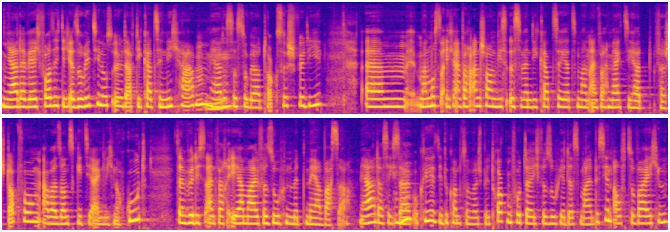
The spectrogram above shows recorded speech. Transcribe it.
Ja, da wäre ich vorsichtig. Also Rizinusöl darf die Katze nicht haben. Mhm. Ja, das ist sogar toxisch für die. Ähm, man muss sich einfach anschauen, wie es ist, wenn die Katze jetzt man einfach merkt, sie hat Verstopfung, aber sonst geht sie eigentlich noch gut. Dann würde ich es einfach eher mal versuchen mit mehr Wasser. Ja, dass ich mhm. sage, okay, sie bekommt zum Beispiel Trockenfutter, ich versuche ihr das mal ein bisschen aufzuweichen.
